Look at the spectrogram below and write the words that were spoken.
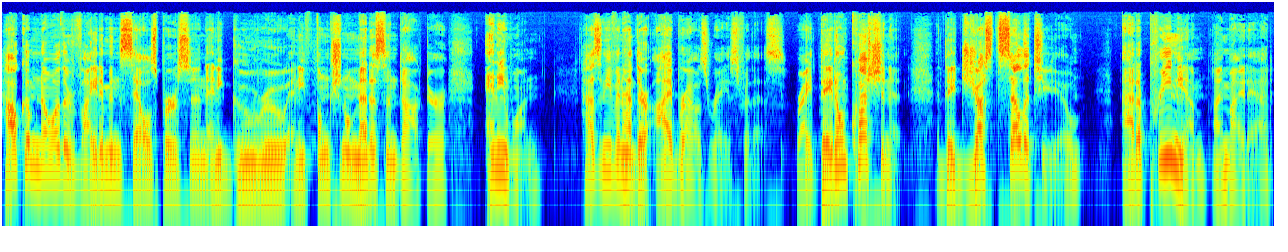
How come no other vitamin salesperson, any guru, any functional medicine doctor, anyone hasn't even had their eyebrows raised for this, right? They don't question it. They just sell it to you at a premium, I might add,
